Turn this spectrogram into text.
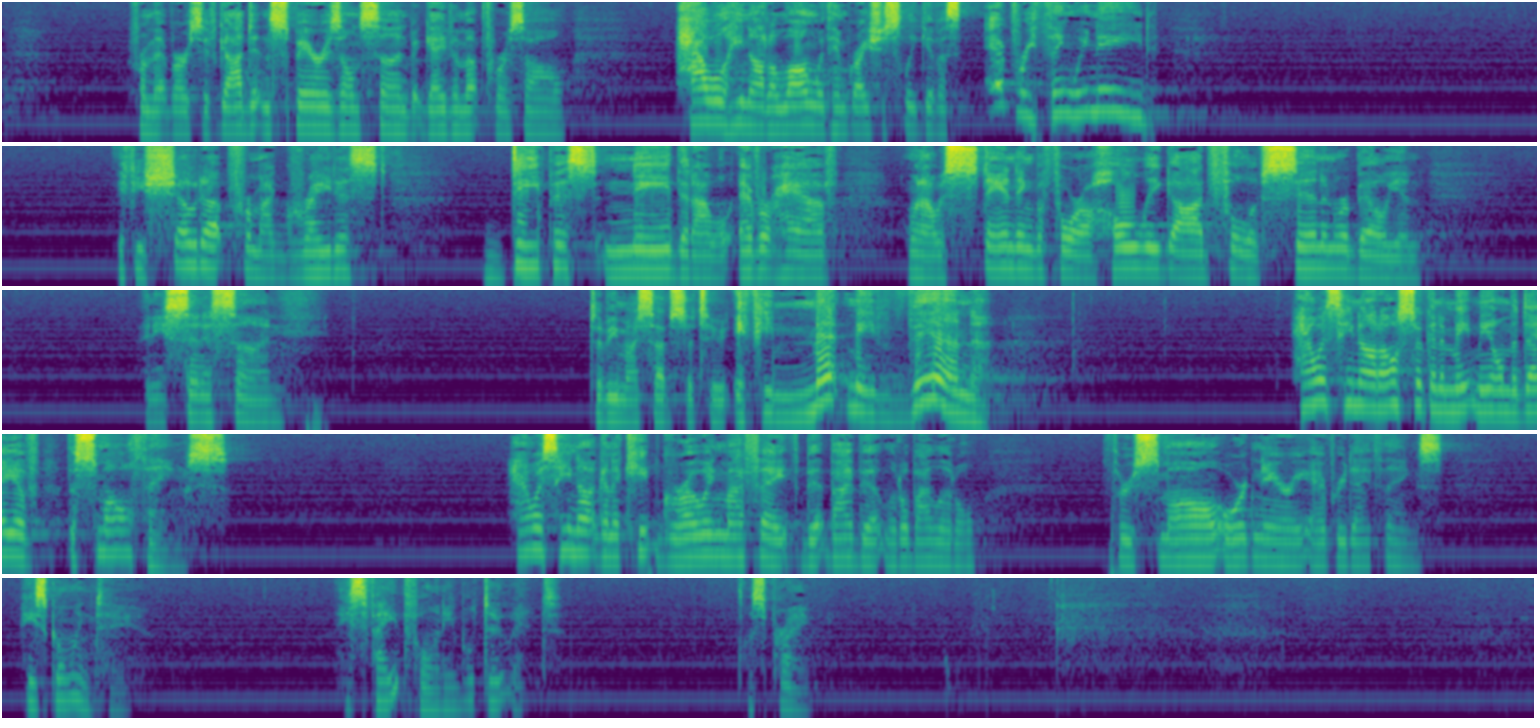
From that verse if God didn't spare his own son but gave him up for us all how will He not, along with Him, graciously give us everything we need? If He showed up for my greatest, deepest need that I will ever have when I was standing before a holy God full of sin and rebellion, and He sent His Son to be my substitute, if He met me then, how is He not also going to meet me on the day of the small things? How is He not going to keep growing my faith bit by bit, little by little, through small, ordinary, everyday things? He's going to. He's faithful and He will do it. Let's pray.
